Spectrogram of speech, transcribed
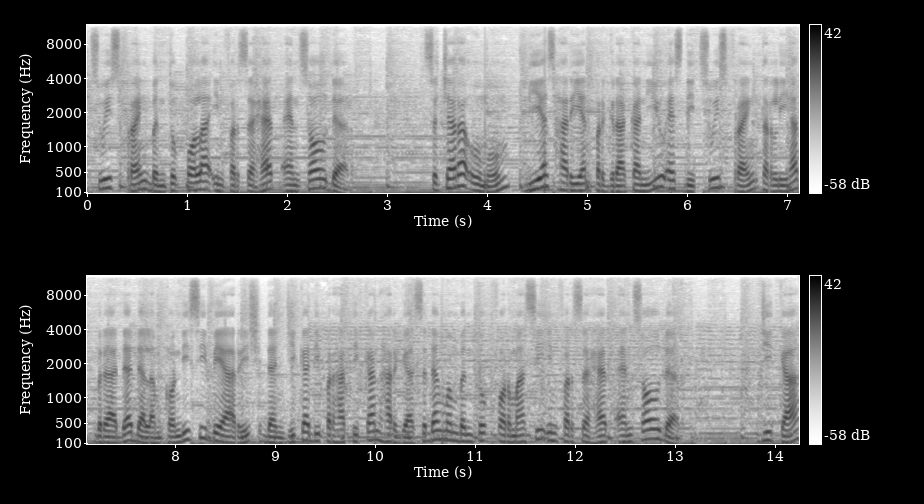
Swiss franc bentuk pola inverse head and shoulder. Secara umum, bias harian pergerakan USD Swiss franc terlihat berada dalam kondisi bearish dan jika diperhatikan harga sedang membentuk formasi inverse head and shoulder. Jika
